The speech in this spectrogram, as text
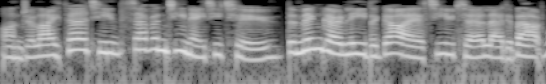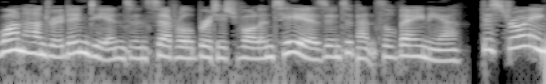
On July 13, 1782, the Mingo leader Guyasuta led about 100 Indians and several British volunteers into Pennsylvania, destroying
